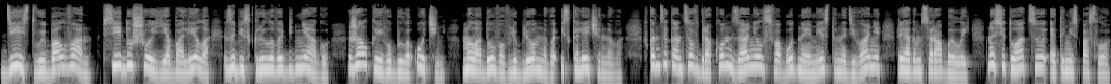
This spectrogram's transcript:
Действуй, болван!» Всей душой я болела за бескрылого беднягу. Жалко его было очень. Молодого, влюбленного, искалеченного. В конце концов, дракон занял свободное место на диване рядом с Арабеллой, но ситуацию это не спасло.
